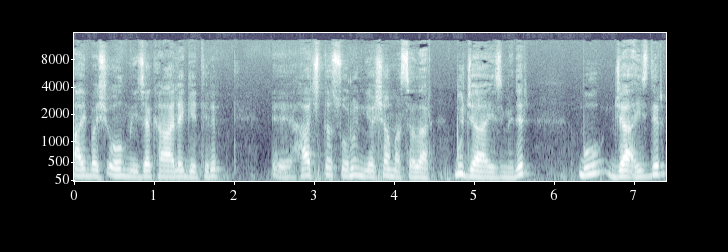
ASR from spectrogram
aybaşı olmayacak hale getirip e, haçta sorun yaşamasalar bu caiz midir? Bu caizdir.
